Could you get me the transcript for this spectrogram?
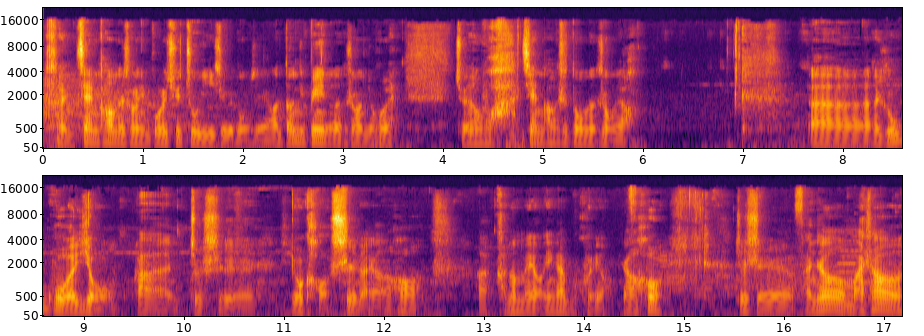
很健康的时候，你不会去注意这个东西，然后等你病了的时候，你就会。觉得哇，健康是多么的重要。呃，如果有啊，就是有考试的，然后啊，可能没有，应该不会有。然后就是反正马上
